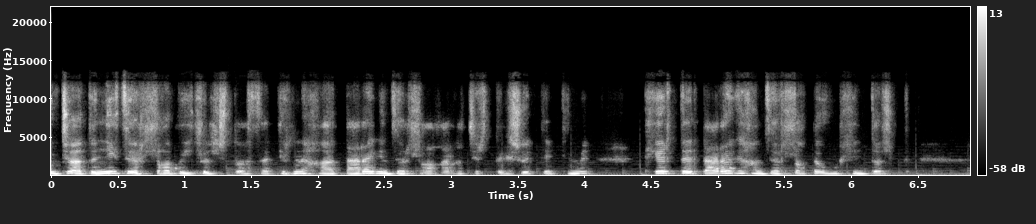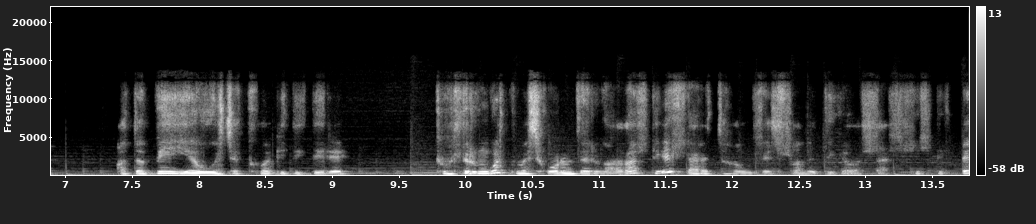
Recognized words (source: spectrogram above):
хүн чи одоо нэг зорилгоо биелүүлж дуусаа тэрнийхээ дараагийн зорилгоо гаргаж ирдэг шүү дээ тийм ээ. Тэгэхээр тэр дараагийнхаа зорилгодоо хүрэхин тулд одоо би яв үйл чадах вэ гэдэг дээрээ төвлөрөнгөт маш их урам зориг ороод тэгэл дараагийн үйл ажиллагаануудыг явуулаад хэлдэг те.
